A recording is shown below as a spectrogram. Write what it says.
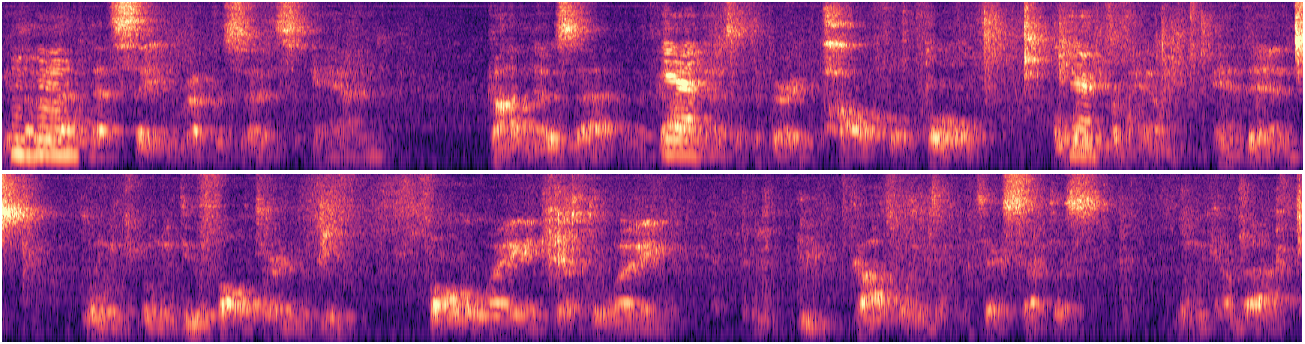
you know, Mhm. that, that Satan represents, and God knows that. And God Yeah. knows it's a very powerful pull away Yeah. from Him. And then when we, when we do falter and we fall away and drift away, God's willing to, to accept us when we come back.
